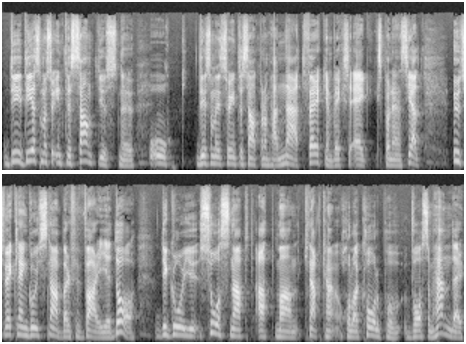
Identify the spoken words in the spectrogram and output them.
det är det som är så intressant just nu och det som är så intressant med de här nätverken växer exponentiellt utvecklingen går ju snabbare för varje dag. Det går ju så snabbt att man knappt kan hålla koll på vad som händer.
